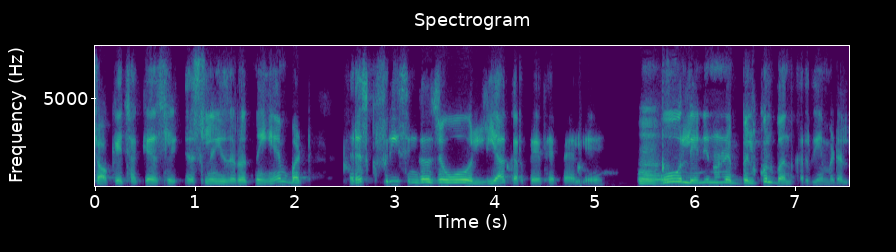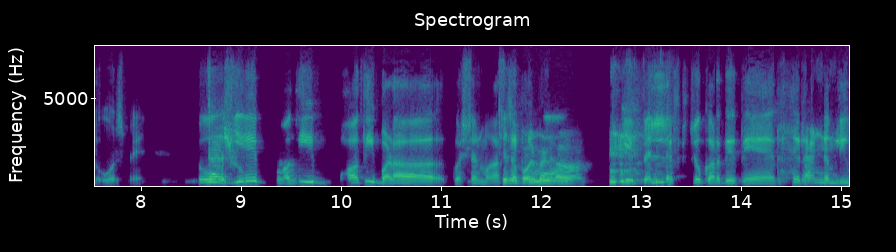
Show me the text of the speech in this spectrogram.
चौके छक्के इसलिए की ज़रूरत नहीं है बट रिस्क फ्री सिंगल्स जो वो लिया करते थे पहले हम्म। वो लेने उन्होंने बिल्कुल बंद कर दिया मिडल ओवर्स में तो ये बहुत ही बहुत ही बड़ा क्वेश्चन मार्क हाँ। ये वेल लेफ़्ट जो कर देते हैं रैंडमली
